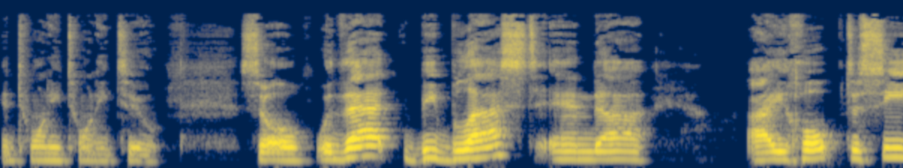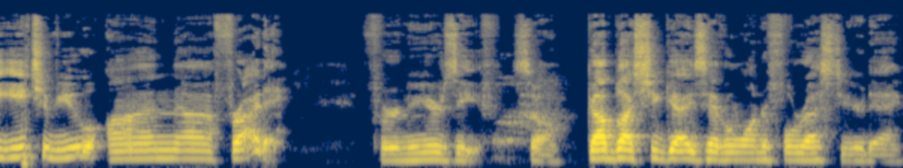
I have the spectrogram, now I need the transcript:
in 2022. So, with that, be blessed, and uh, I hope to see each of you on uh, Friday for New Year's Eve. So, God bless you guys. Have a wonderful rest of your day.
